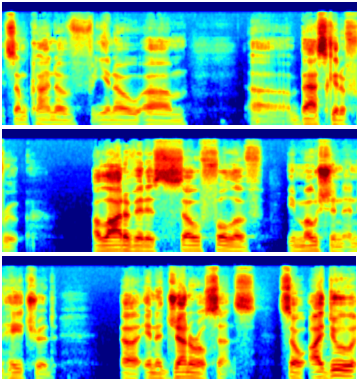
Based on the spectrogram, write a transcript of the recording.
some kind of you know um, uh, basket of fruit. A lot of it is so full of emotion and hatred uh, in a general sense. So I do.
